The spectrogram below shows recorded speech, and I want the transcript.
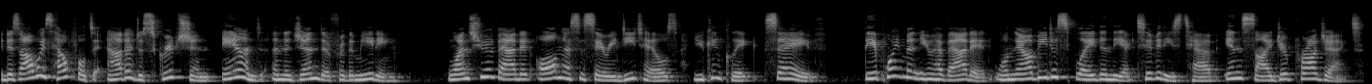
It is always helpful to add a description and an agenda for the meeting. Once you have added all necessary details, you can click Save. The appointment you have added will now be displayed in the Activities tab inside your project.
